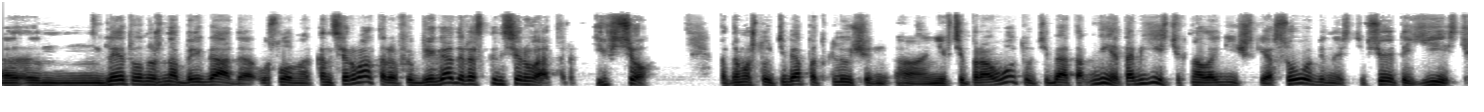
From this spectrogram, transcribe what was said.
Э, для этого нужна бригада, условно, консерваторов и бригада расконсерваторов. И все потому что у тебя подключен а, нефтепровод, у тебя там... Нет, там есть технологические особенности, все это есть,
